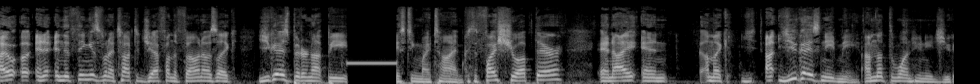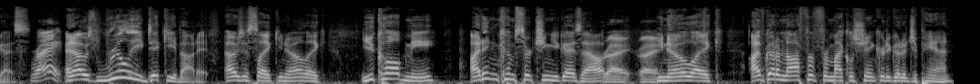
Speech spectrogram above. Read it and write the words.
I, uh, and, and the thing is, when I talked to Jeff on the phone, I was like, "You guys better not be wasting my time because if I show up there and I and I'm like, y- uh, you guys need me. I'm not the one who needs you guys. Right. And I was really dicky about it. I was just like, you know, like you called me. I didn't come searching you guys out. Right, right. You know, like I've got an offer from Michael Schenker to go to Japan.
